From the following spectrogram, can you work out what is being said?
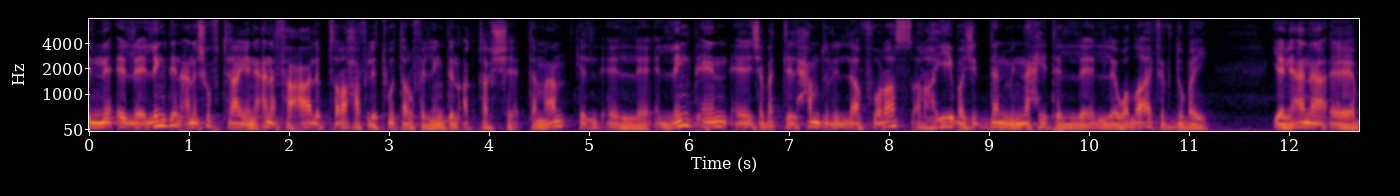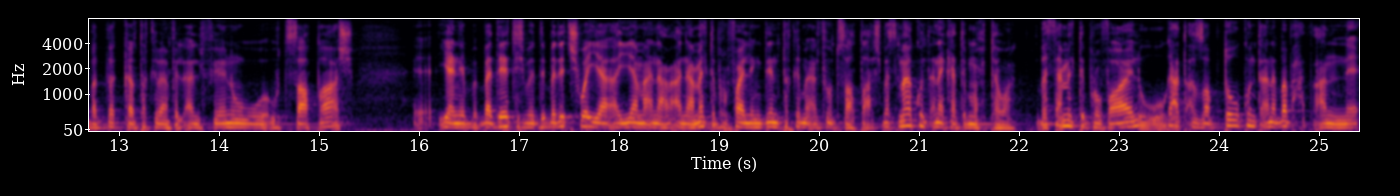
إن ال- اللينكدين أنا شفتها يعني أنا فعال بصراحة في التويتر وفي اللينكدين أكتر شيء تمام؟ ال- ال- اللينكدين آه، جابت لي الحمد لله فرص رهيبة جدا من ناحية ال- الوظائف في دبي. يعني أنا آه، بتذكر تقريبا في ال 2019 يعني بديت بديت شوية أيام أنا أنا عملت profile لينكدين تقريبا 2019 بس ما كنت أنا كاتب محتوى بس عملت profile وقعدت أظبطه وكنت أنا ببحث عن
